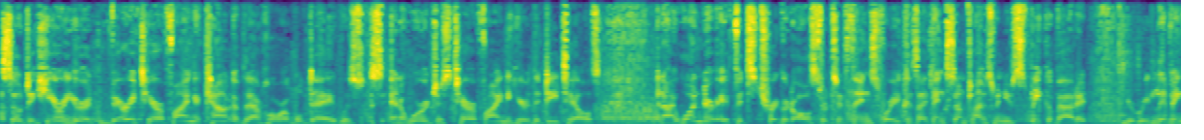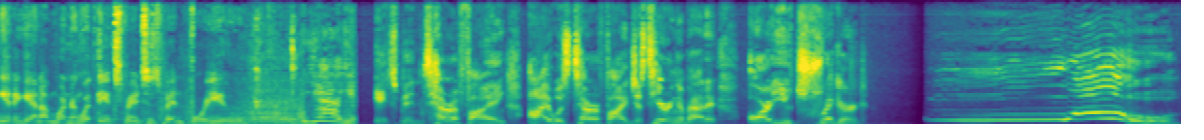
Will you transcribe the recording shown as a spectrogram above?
So to hear your very terrifying account of that horrible day was, in a word, just terrifying to hear the details. And I wonder if it's triggered all sorts of things for you because I think sometimes when you speak about it, you're reliving it again. I'm wondering what the experience has been for you. Yeah, you it's been terrifying. I was terrified just hearing about it. Are you triggered? Whoa!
